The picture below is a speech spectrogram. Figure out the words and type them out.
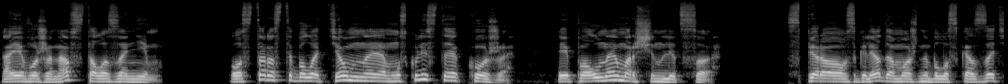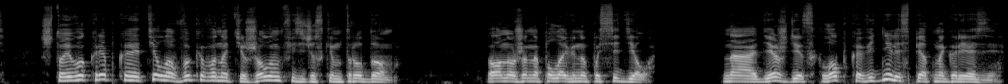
а его жена встала за ним. У старосты была темная, мускулистая кожа и полное морщин лицо. С первого взгляда можно было сказать, что его крепкое тело выковано тяжелым физическим трудом. Он уже наполовину посидел. На одежде из хлопка виднелись пятна грязи,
